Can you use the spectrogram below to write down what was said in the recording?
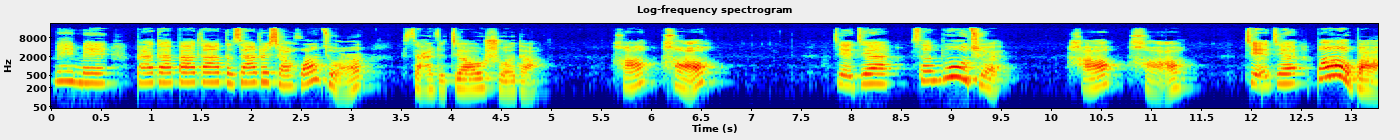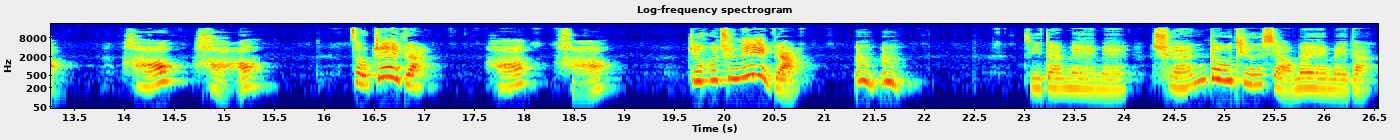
妹妹吧嗒吧嗒的咂着小黄嘴儿，撒着娇说道：“好好，姐姐散步去，好好，姐姐抱抱，好好，走这边，好好，这回去那边，嗯嗯。”鸡蛋妹妹全都听小妹妹的，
